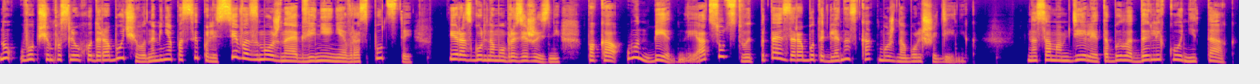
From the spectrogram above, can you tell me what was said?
Ну, в общем, после ухода рабочего на меня посыпались все возможные обвинения в распутстве и разгульном образе жизни, пока он, бедный, отсутствует, пытаясь заработать для нас как можно больше денег. На самом деле это было далеко не так.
